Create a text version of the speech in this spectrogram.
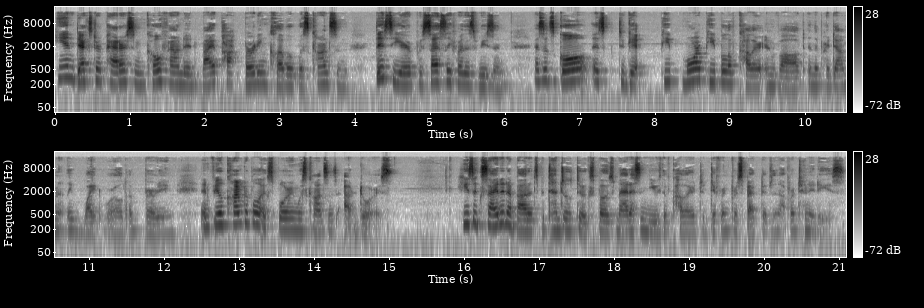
He and Dexter Patterson co founded BIPOC Birding Club of Wisconsin this year precisely for this reason, as its goal is to get pe- more people of color involved in the predominantly white world of birding and feel comfortable exploring Wisconsin's outdoors. He's excited about its potential to expose Madison youth of color to different perspectives and opportunities.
